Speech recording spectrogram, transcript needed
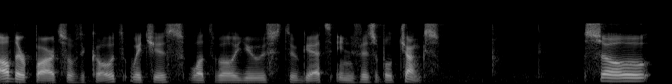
other parts of the code, which is what we'll use to get invisible chunks. So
